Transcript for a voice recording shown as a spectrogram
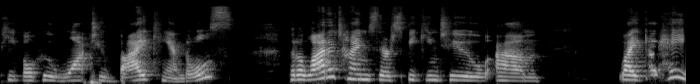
people who want to buy candles but a lot of times they're speaking to um like hey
